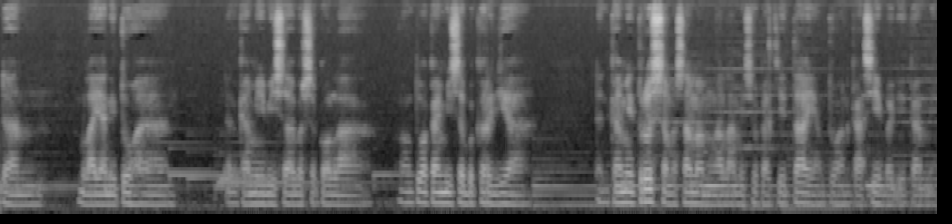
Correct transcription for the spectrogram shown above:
dan melayani Tuhan, dan kami bisa bersekolah, orang tua kami bisa bekerja, dan kami terus sama-sama mengalami sukacita yang Tuhan kasih bagi kami.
